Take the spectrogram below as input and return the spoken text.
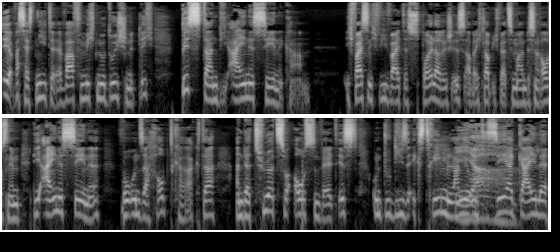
Ja, was heißt Niete? Er war für mich nur durchschnittlich, bis dann die eine Szene kam. ich weiß nicht, wie weit das spoilerisch ist, aber ich glaube, ich werde es mal ein bisschen rausnehmen. Die eine Szene, wo unser Hauptcharakter an der Tür zur Außenwelt ist und du diese extrem lange ja. und sehr geile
